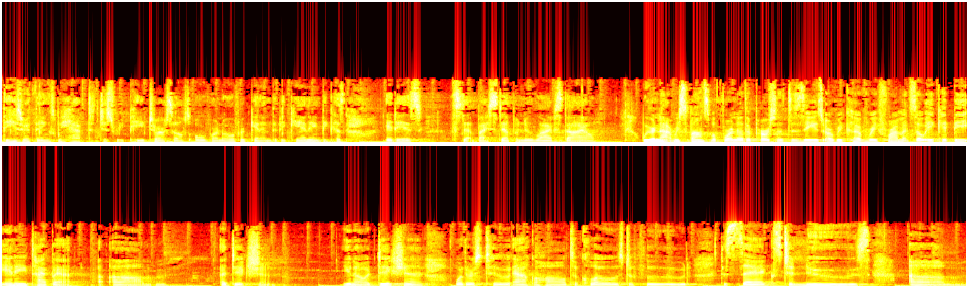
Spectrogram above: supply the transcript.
these are things we have to just repeat to ourselves over and over again in the beginning because it is step by step a new lifestyle. We are not responsible for another person's disease or recovery from it. So it could be any type of um, addiction. You know, addiction, whether it's to alcohol, to clothes, to food, to sex, to news. Um,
